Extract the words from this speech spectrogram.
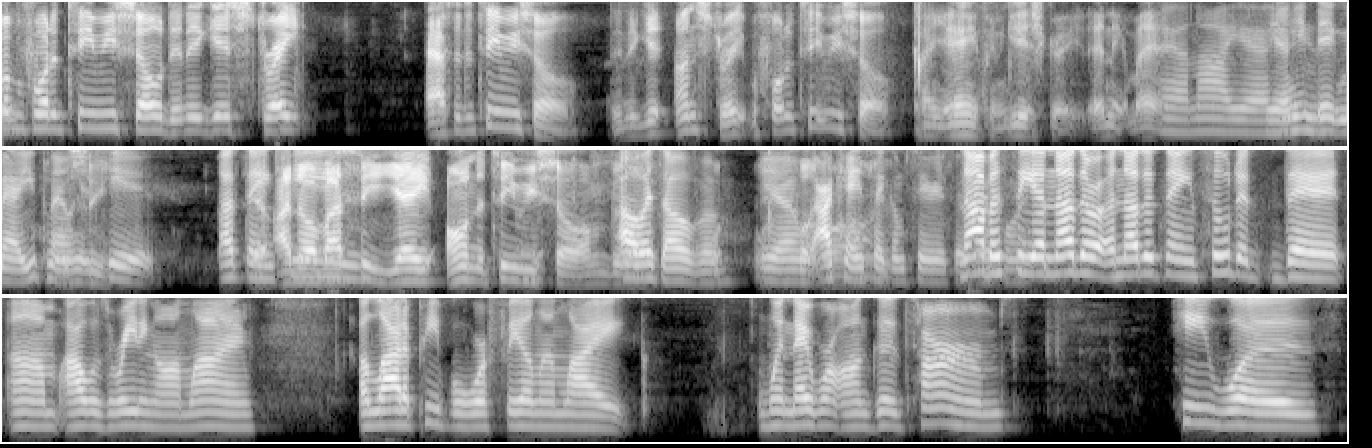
happen before the TV show. Then it gets straight after the TV show. Then it get unstraight before the TV show. Kanye ain't finna get straight. That nigga mad. Yeah, nah, yeah. Yeah, he he's- big mad. You playing We'll with his see. kids. I think. I know if I see Ye on the TV show, I'm gonna be Oh, like, it's over. Yeah, I can't take him seriously. at Nah, that but see another another thing too that that um I was reading online, a lot of people were feeling like when they were on good terms, he was,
